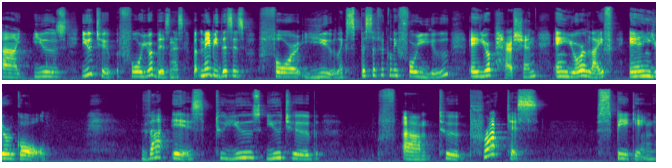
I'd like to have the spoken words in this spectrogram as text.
uh, use YouTube for your business, but maybe this is for you, like specifically for you and your passion and your life and your goal. That is to use YouTube um, to practice speaking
